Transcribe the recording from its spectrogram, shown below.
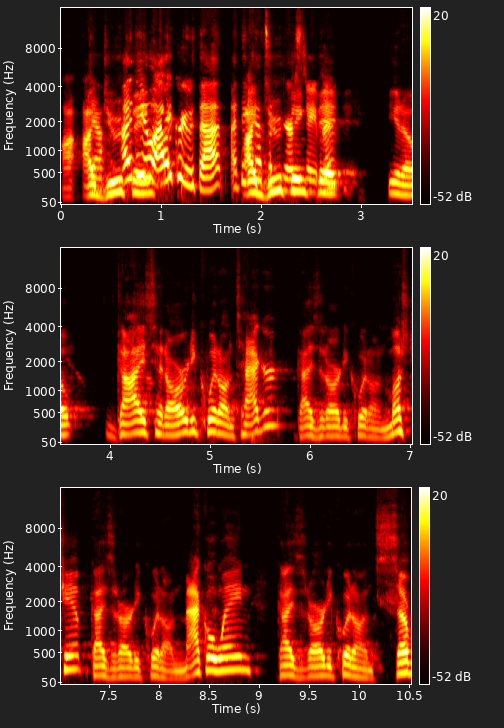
I, I Yeah. do i think do i agree with that i think I do think statement that you know guys had already quit on Taggart, guys had already quit on Muschamp, guys had already quit on McElwain, guys had already quit on several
